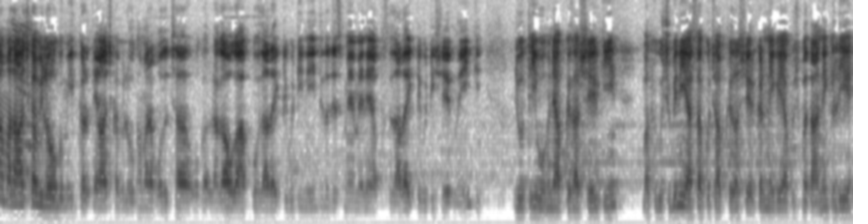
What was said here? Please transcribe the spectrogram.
था हमारा आज का व्लॉग उम्मीद करते हैं आज का व्लॉग हमारा बहुत अच्छा होगा लगा होगा आपको ज़्यादा एक्टिविटी नहीं थी तो जिसमें मैंने आपसे ज़्यादा एक्टिविटी शेयर नहीं की जो थी वो मैंने आपके साथ शेयर की बाकी कुछ भी नहीं ऐसा कुछ आपके साथ शेयर करने के या कुछ बताने के लिए।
